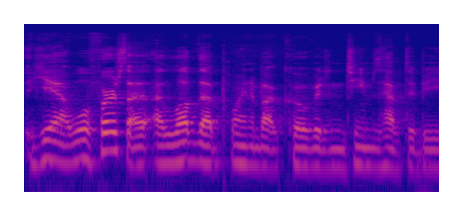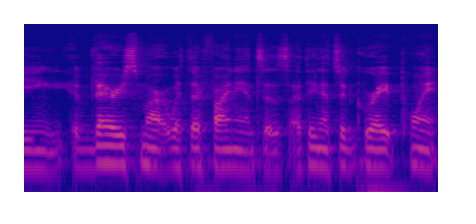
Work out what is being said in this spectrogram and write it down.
Yeah, well, first, I, I love that point about COVID and teams have to be very smart with their finances. I think that's a great point.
